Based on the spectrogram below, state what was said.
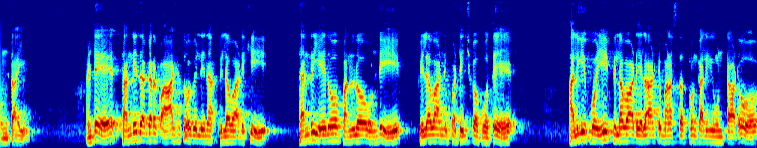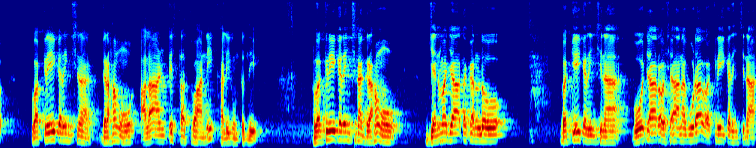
ఉంటాయి. అంటే తండ్రి దగ్గరకు ఆశతో వెళ్ళిన పిల్లవాడికి తండ్రి ఏదో పనిలో ఉండి పిల్లవాడిని పట్టించుకోకపోతే అలిగిపోయి పిల్లవాడు ఎలాంటి మనస్తత్వం కలిగి ఉంటాడో వక్రీకరించిన గ్రహము అలాంటి తత్వాన్ని కలిగి ఉంటుంది. వక్రీకరించిన గ్రహము జన్మజాతకంలో వక్రీకరించిన గోచారవశాన కూడా వక్రీకరించిన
